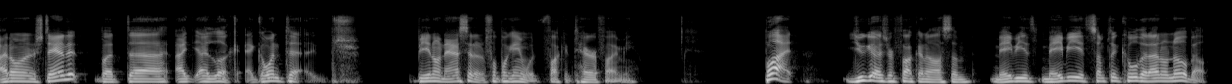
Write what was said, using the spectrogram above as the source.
I don't understand it, but uh, I, I look going to being on acid at a football game would fucking terrify me. But you guys are fucking awesome. Maybe it's maybe it's something cool that I don't know about.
